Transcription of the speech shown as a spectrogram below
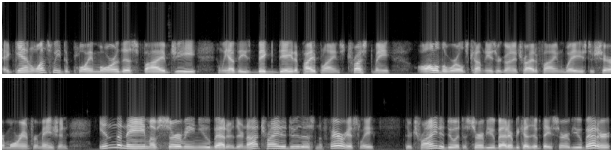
again, once we deploy more of this 5G and we have these big data pipelines, trust me, all of the world's companies are going to try to find ways to share more information in the name of serving you better. They're not trying to do this nefariously. They're trying to do it to serve you better because if they serve you better,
